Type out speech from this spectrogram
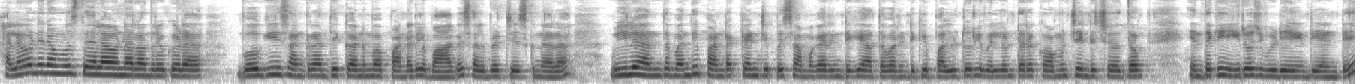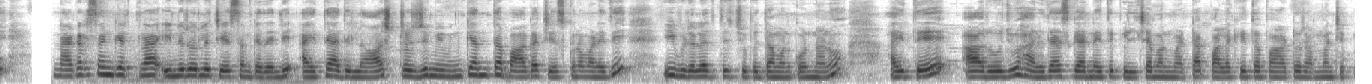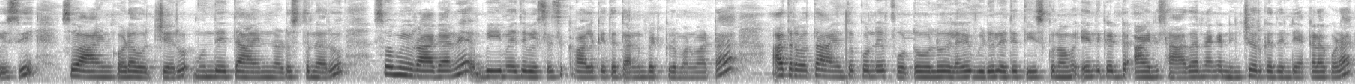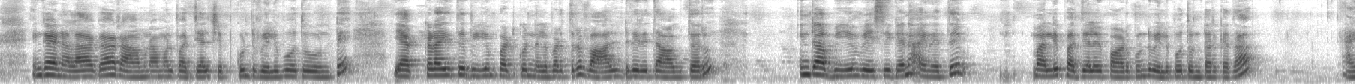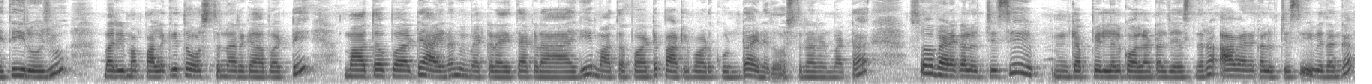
Hello అండి నమస్తే. ఎలా ఉన్నారు అందరూ కూడా? భోగి సంక్రాంతి కనుమ పండుగలు బాగా సెలబ్రేట్ చేసుకున్నారా? వీళ్ళు ఎంతమంది పండక్కి అని చెప్పేసి అమ్మగారింటికి అత్తవారింటికి పల్లెటూర్లు వెళ్ళుంటారో కామెంట్ చేయండి చూద్దాం. ఇంతకీ ఈరోజు వీడియో ఏంటి అంటే నగర సంకీర్తన ఇన్ని రోజులు చేసాం కదండి. అయితే అది లాస్ట్ రోజు మేము ఇంకెంత బాగా చేసుకున్నాం అనేది ఈ వీడియోలో అయితే చూపిద్దాం అనుకుంటున్నాను. అయితే ఆ రోజు హరిదాస్ గారిని అయితే పిలిచామన్నమాట పల్లకీతో పాటు రమ్మని చెప్పేసి. సో ఆయన కూడా వచ్చారు. ముందైతే ఆయన నడుస్తున్నారు. సో మేము రాగానే బియ్యం అయితే వేసేసి కాళ్ళకైతే దండం పెట్టుకున్నాం అనమాట ఆ తర్వాత ఆయనతో కొన్ని ఫోటోలు ఇలాగే వీడియోలు అయితే తీసుకున్నాము. ఎందుకంటే ఆయన సాధారణంగా నించోరు కదండి ఎక్కడ కూడా. ఇంకా ఆయన అలాగా రామనామాలు పద్యాలు చెప్పుకుంటూ వెళ్ళిపోతూ ఉంటే ఎక్కడైతే బియ్యం పట్టుకొని నిలబడతారో వాళ్ళ ఇంటి దగ్గర అయితే ఆగుతారు. ఇంకా ఆ బియ్యం వేసి కానీ ఆయన అయితే మళ్ళీ పద్యాలు పాడుకుంటూ వెళ్ళిపోతుంటారు కదా. అయితే ఈరోజు మరి మా పల్లకితో వస్తున్నారు కాబట్టి మాతో పాటే ఆయన మేము ఎక్కడైతే అక్కడ ఆగి మాతో పాటే పాటలు పాడుకుంటూ ఆయన వస్తున్నారనమాట. సో వెనకాల వచ్చేసి ఇంకా పిల్లలు కోలాటాలు చేస్తున్నారు. ఆ వెనకాల వచ్చేసి ఈ విధంగా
